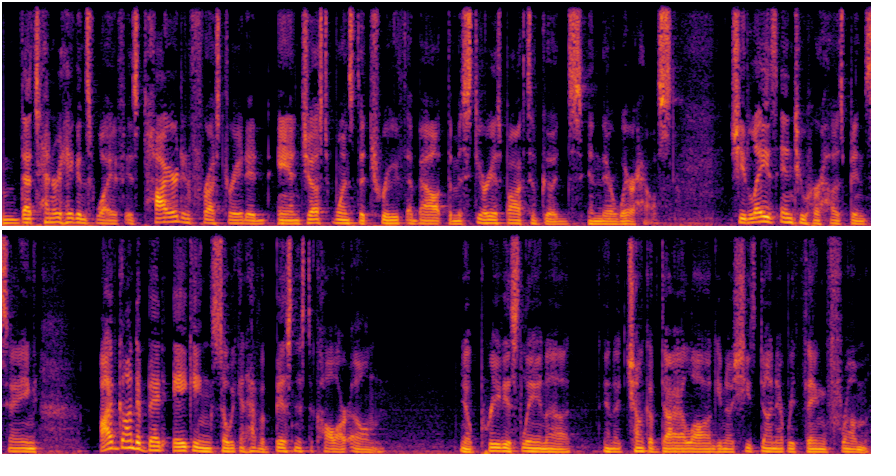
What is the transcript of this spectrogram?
that's Henry Higgins' wife, is tired and frustrated and just wants the truth about the mysterious box of goods in their warehouse. She lays into her husband, saying, I've gone to bed aching so we can have a business to call our own. You know, previously in a in a chunk of dialogue, you know, she's done everything from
